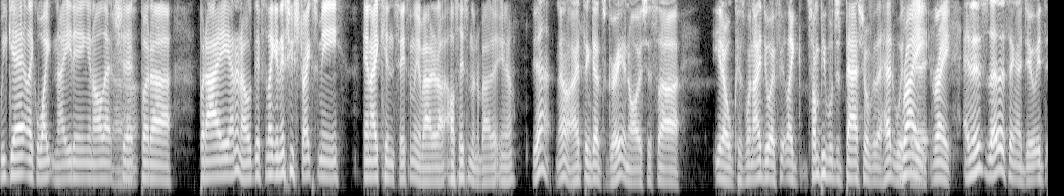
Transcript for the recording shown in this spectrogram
we get like white knighting and all that shit, but uh, but I I don't know if like an issue strikes me and I can say something about it, I'll, I'll say something about it, you know. Yeah, no, I think that's great and all. It's just, uh, you know, because when I do, I feel like some people just bash over the head with Right, it. right. right. And this is the other thing I do. It's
